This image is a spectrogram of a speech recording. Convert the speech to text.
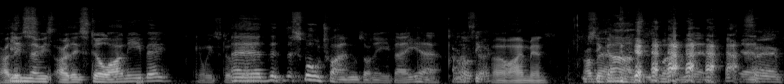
Are they Even though are they still on eBay? Can we still get Uh, them? the, the small triangles on eBay, yeah. And I Okay. think Oh, I'm in. Oh, man. cigars as well, yeah. yeah. Same.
